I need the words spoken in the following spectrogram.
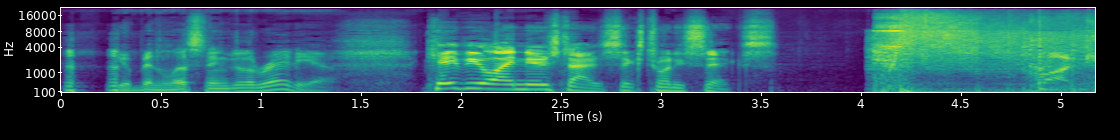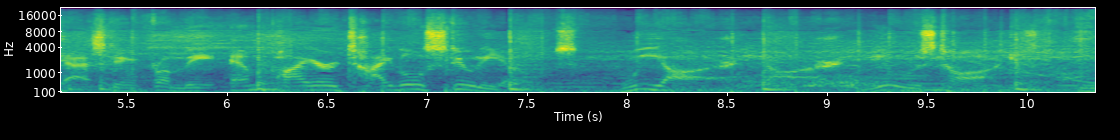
you've been listening to the radio. KBOI News Time, six twenty six. Broadcasting from the Empire Title Studios, we are News Talk, on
